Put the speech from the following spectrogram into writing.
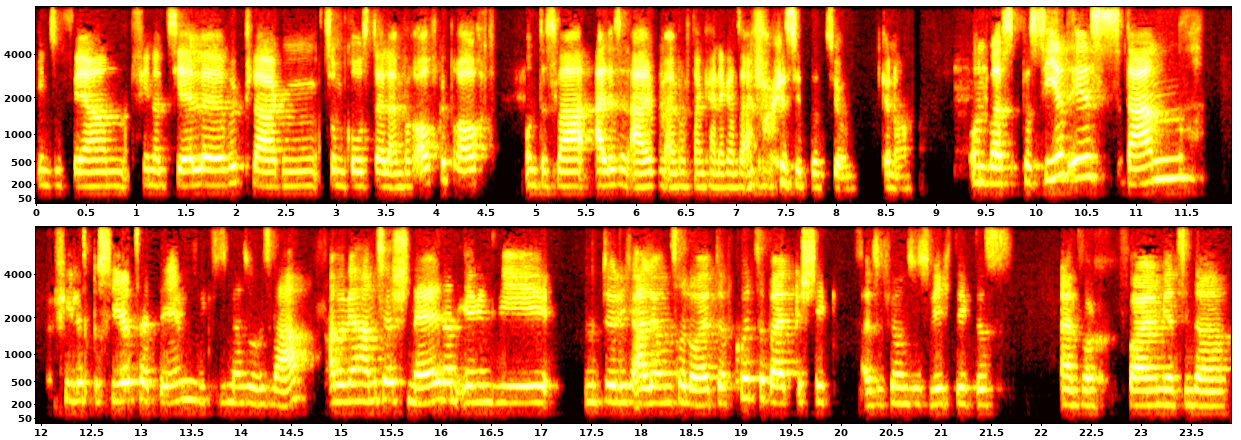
insofern finanzielle Rücklagen zum Großteil einfach aufgebraucht. Und das war alles in allem einfach dann keine ganz einfache Situation. Genau. Und was passiert ist, dann vieles passiert seitdem, nichts ist mehr so, wie es war. Aber wir haben sehr schnell dann irgendwie natürlich alle unsere Leute auf Kurzarbeit geschickt. Also für uns ist wichtig, dass einfach vor allem jetzt in der,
